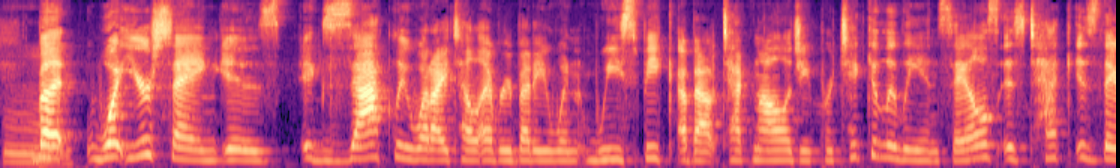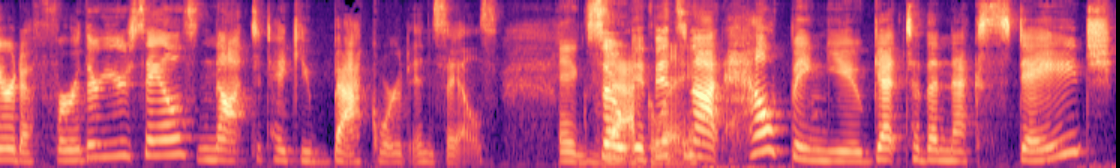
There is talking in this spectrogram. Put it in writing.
Hmm. But what you're saying is exactly what I tell everybody when we speak about technology, particularly in sales, is tech is there to further your sales, not to take you backward in sales. exactly. So if it's not helping you get to the next stage,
